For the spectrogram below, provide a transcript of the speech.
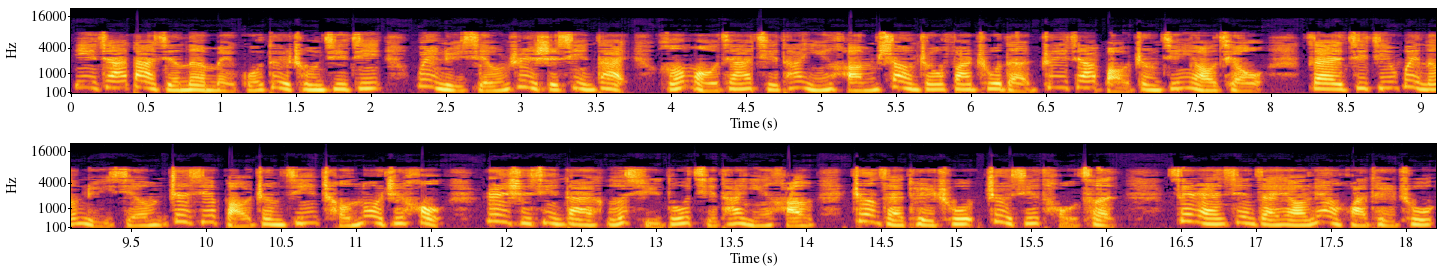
一家大型的美国对冲基金未履行瑞士信贷和某家其他银行上周发出的追加保证金要求。在基金未能履行这些保证金承诺之后，瑞士信贷和许多其他银行正在退出这些头寸。虽然现在要量化退出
